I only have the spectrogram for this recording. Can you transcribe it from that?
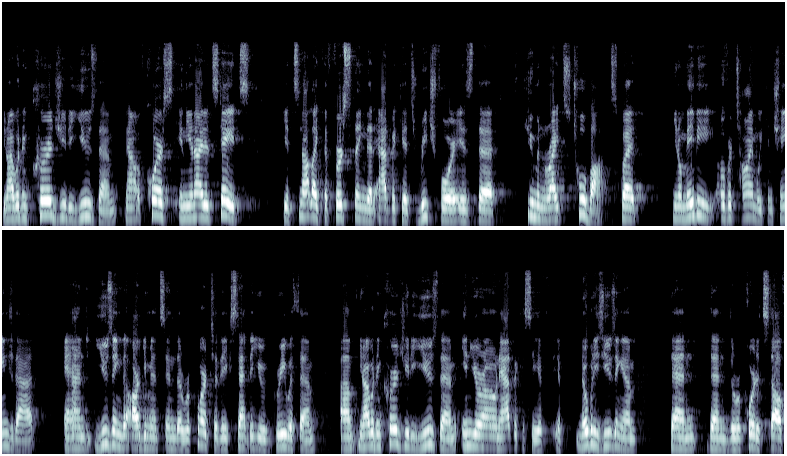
you know, I would encourage you to use them. Now, of course, in the United States, it's not like the first thing that advocates reach for is the human rights toolbox, but you know, maybe over time we can change that and using the arguments in the report to the extent that you agree with them, um, you know, I would encourage you to use them in your own advocacy. If, if nobody's using them, then, then the report itself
